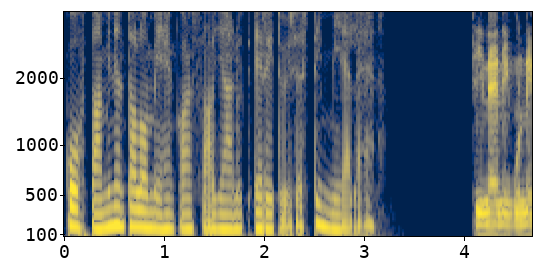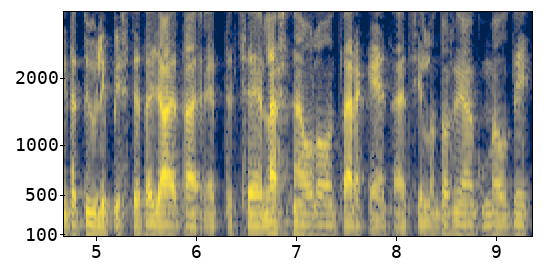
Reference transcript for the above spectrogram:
kohtaaminen talomiehen kanssa on jäänyt erityisesti mieleen. Siinä ei niinku niitä tyylipisteitä jaeta, että se läsnäolo on tärkeää. Et silloin tosiaan, kun me oltiin,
